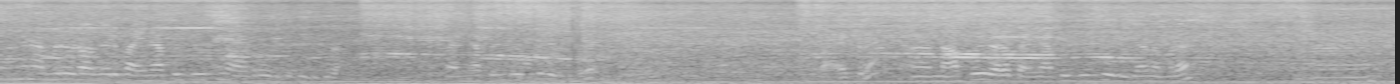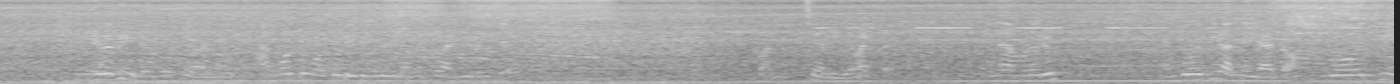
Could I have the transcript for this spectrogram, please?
അങ്ങനെ നമ്മളിവിടെ വന്നൊരു പൈനാപ്പിൾ ജ്യൂസിന് ഓർഡർ കൊടുത്തിട്ടിരിക്കുക പൈനാപ്പിൾ ജ്യൂസ് കുടിച്ച് എത്ര നാൽപ്പത് രൂപയുടെ പൈനാപ്പിൾ ജ്യൂസ് കുടിക്കാൻ നമ്മൾ ഇരുപത് കിലോമീറ്റർ വണ്ടി. അങ്ങോട്ടും ഇങ്ങോട്ടും ഇരുപത് കിലോമീറ്റർ വണ്ടി ഓടിച്ച് ചെറിയ വട്ട്. പിന്നെ നമ്മളൊരു ജോജി വന്നില്ല കേട്ടോ. ജോജി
